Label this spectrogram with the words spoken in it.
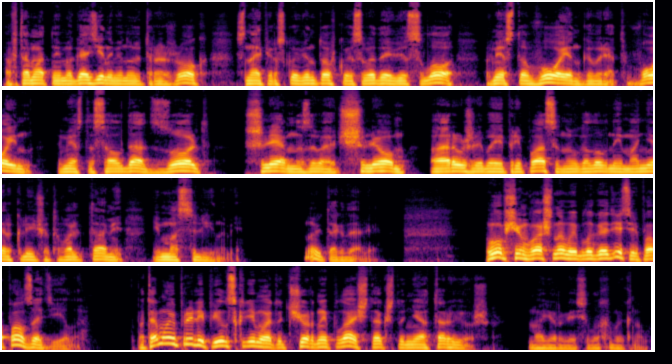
Автоматный магазин именуют «рожок», снайперскую винтовку СВД «весло», вместо «воин» говорят «воин», Вместо солдат — зольд, шлем называют шлем, а оружие и боеприпасы на уголовный манер кличут вольтами и маслинами. Ну и так далее. В общем, ваш новый благодетель попал за дело. Потому и прилепился к нему этот черный плащ, так что не оторвешь. Майор весело хмыкнул.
